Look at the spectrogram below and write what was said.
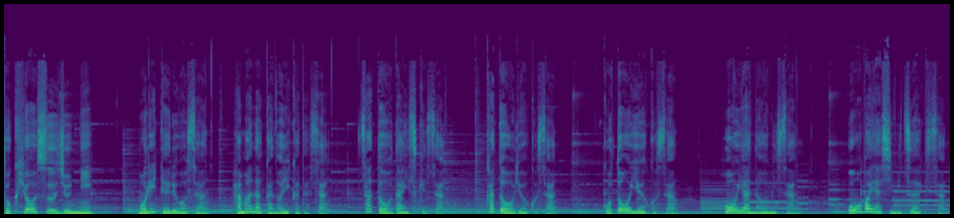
得票数順に森照夫さん浜中典方さん佐藤大輔さん加藤涼子さん後藤優子さん法谷直美さん大林光明さん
